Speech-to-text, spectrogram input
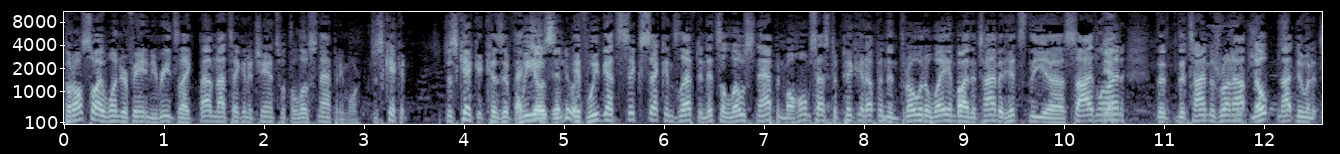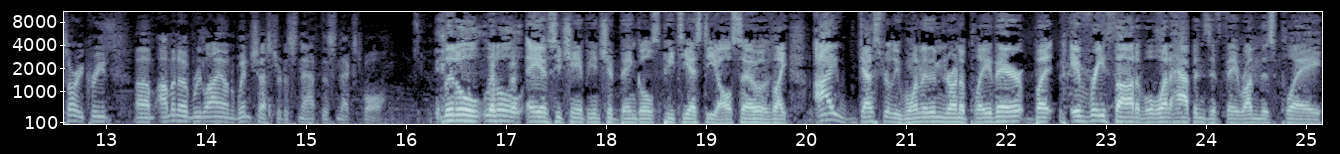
But also, I wonder if Andy Reid's like, I'm not taking a chance with the low snap anymore. Just kick it. Just kick it because if That we goes into it. if we've got six seconds left and it's a low snap and Mahomes has to pick it up and then throw it away and by the time it hits the uh, sideline the the time has run out. Nope, not doing it. Sorry, Creed. Um, I'm going to rely on Winchester to snap this next ball. Little little AFC Championship Bengals PTSD also like I desperately wanted them to run a play there, but every thought of well, what happens if they run this play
